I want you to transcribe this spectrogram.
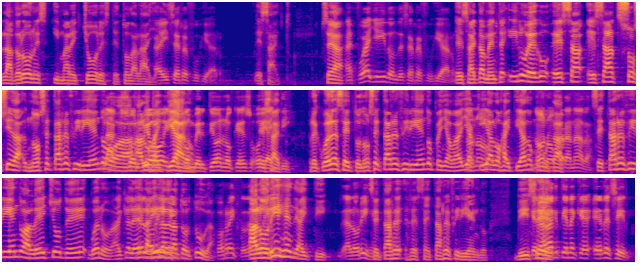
ladrones y malhechores de toda la haya. Ahí se refugiaron. Exacto. O sea, fue allí donde se refugiaron. Exactamente. Y luego esa, esa sociedad no se está refiriendo a, los haitianos. Y se convirtió en lo que es hoy Haití. Recuérdense esto, no se está refiriendo Peñavalle aquí a los haitianos como no, no, para nada. Se está refiriendo al hecho de, bueno, hay que leer la isla de la tortuga. Correcto. Al origen. de Haití. Al origen. Se está, se está refiriendo. Dice, que nada tiene que, es decir,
